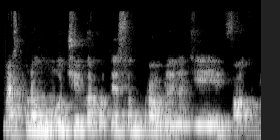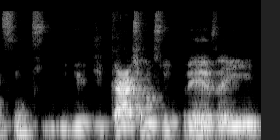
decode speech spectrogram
Mas por algum motivo aconteceu um problema de falta de fluxo de, de, caixa na sua empresa e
